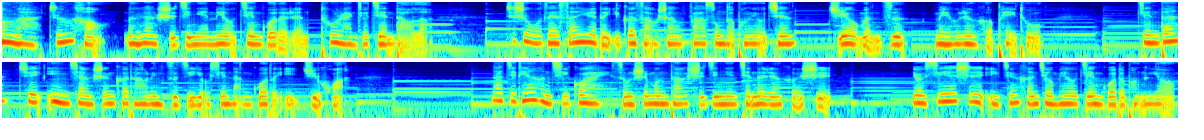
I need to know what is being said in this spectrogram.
梦啊，真好，能让十几年没有见过的人突然就见到了。这是我在三月的一个早上发送的朋友圈，只有文字，没有任何配图，简单却印象深刻到令自己有些难过的一句话。那几天很奇怪，总是梦到十几年前的人和事，有些是已经很久没有见过的朋友，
